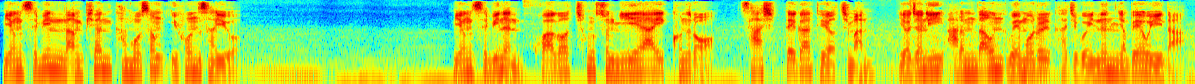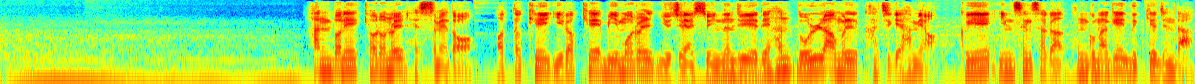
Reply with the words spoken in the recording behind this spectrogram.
명세빈 남편 강호성 이혼 사유 명세빈은 과거 청순미의 아이콘으로 40대가 되었지만 여전히 아름다운 외모를 가지고 있는 여배우이다. 한 번의 결혼을 했음에도 어떻게 이렇게 미모를 유지할 수 있는지에 대한 놀라움을 가지게 하며 그의 인생사가 궁금하게 느껴진다.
